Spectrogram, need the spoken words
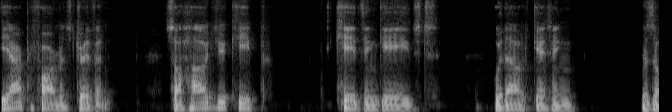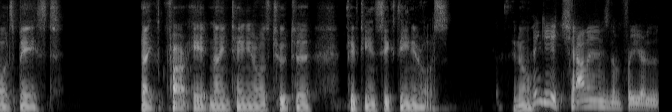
you are performance driven. So how do you keep kids engaged without getting results based? Like for eight, nine, 10 year olds, two to 15, 16 year olds. You know? I think you challenge them for your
